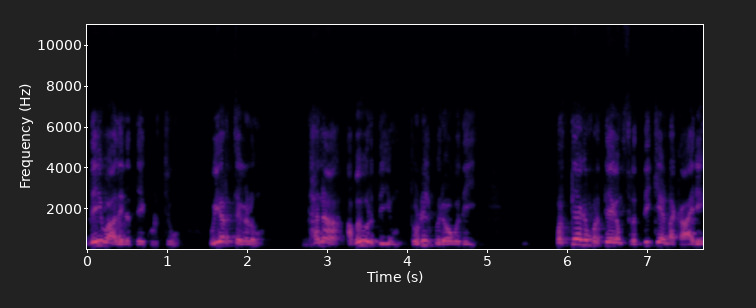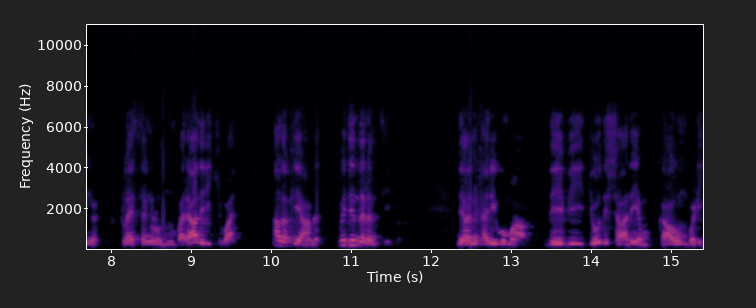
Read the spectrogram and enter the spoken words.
ദൈവാദിനത്തെ കുറിച്ചും ഉയർച്ചകളും ധന അഭിവൃദ്ധിയും തൊഴിൽ പുരോഗതി പ്രത്യേകം പ്രത്യേകം ശ്രദ്ധിക്കേണ്ട കാര്യങ്ങൾ ക്ലേശങ്ങളൊന്നും വരാതിരിക്കുവാൻ അതൊക്കെയാണ് വിചിന്തനം ചെയ്യുന്നത്. ഞാൻ ഹരികുമാർ ദേവി ജ്യോതിഷാലയം കാവുംപടി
